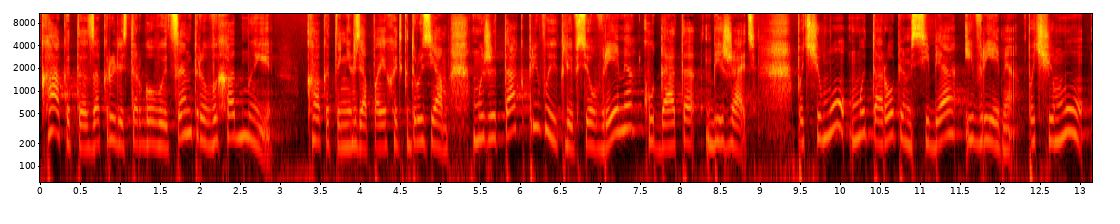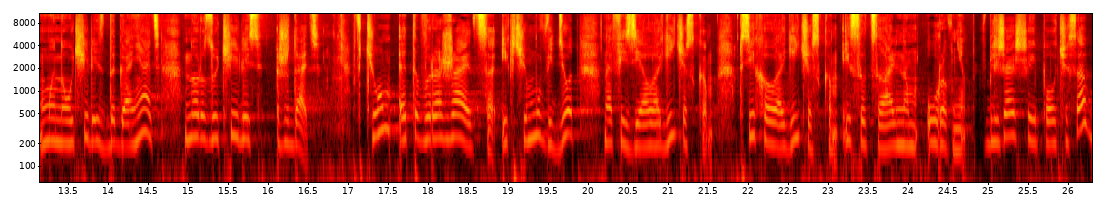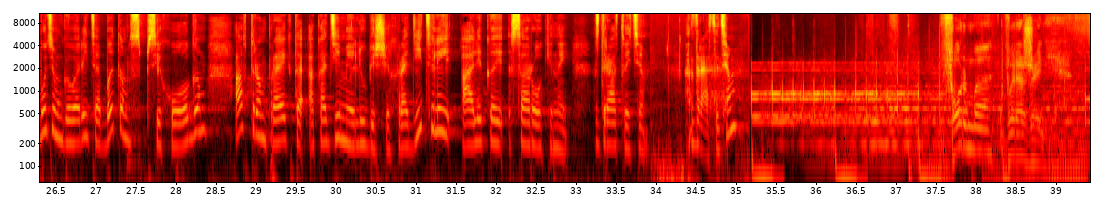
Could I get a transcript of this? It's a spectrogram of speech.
Как это закрылись торговые центры в выходные? Как это нельзя поехать к друзьям? Мы же так привыкли все время куда-то бежать. Почему мы торопим себя и время? Почему мы научились догонять, но разучились ждать? В чем это выражается и к чему ведет на физиологическом, психологическом и социальном уровне? В ближайшие полчаса будем говорить об этом с психологом, автором проекта «Академия любящих родителей» Аликой Сорокиной. Здравствуйте. Здравствуйте. Форма выражения –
